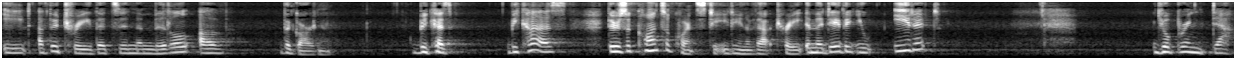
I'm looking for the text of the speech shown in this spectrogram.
eat of the tree that's in the middle of the garden. Because, because there's a consequence to eating of that tree. In the day that you eat it, you'll bring death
